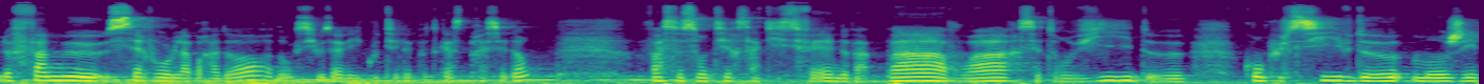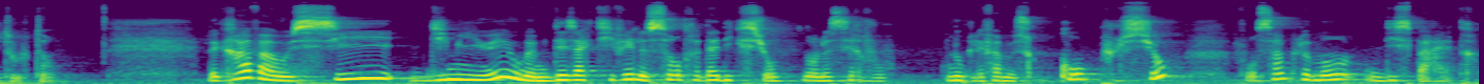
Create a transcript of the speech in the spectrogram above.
Le fameux cerveau labrador, donc si vous avez écouté les podcasts précédents, va se sentir satisfait, ne va pas avoir cette envie compulsive de manger tout le temps. Le gras va aussi diminuer ou même désactiver le centre d'addiction dans le cerveau. Donc les fameuses compulsions vont simplement disparaître.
